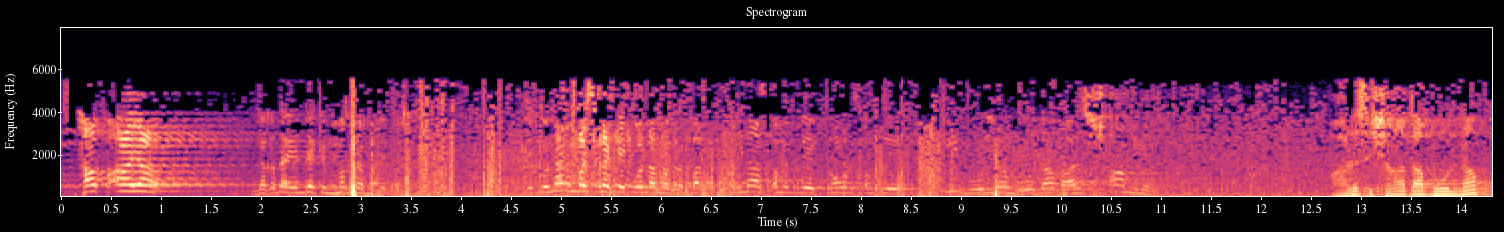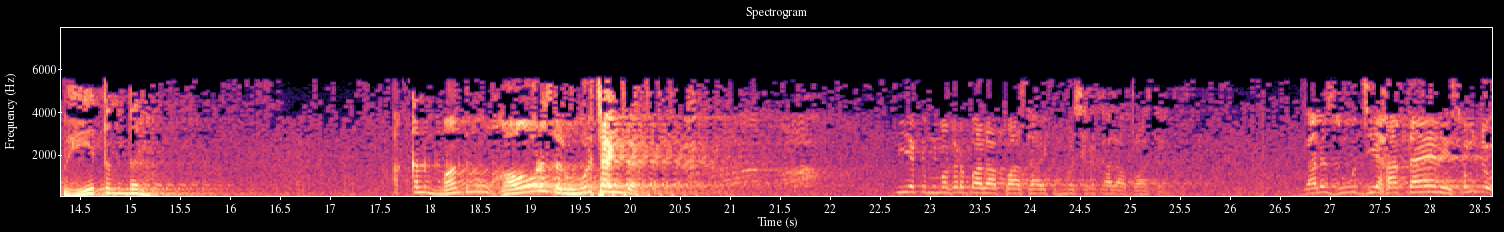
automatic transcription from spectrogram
سپ آیا۔ لگتا ہے کہ مغرب والے پاس۔ مشرق ایک ہوتا مغرب۔ بنا سمجھے کون سمجھے؟ کی بولیاں بولنا بارش شامیاں بارش شاہ کا بولنا پیت اندر۔ اقل مند نو غور ضرور چاہیے۔ ایک مغرب والا پاسا ایک مشرق والا پاسا ہے۔ گل زو جی ہاتھ سمجھو۔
